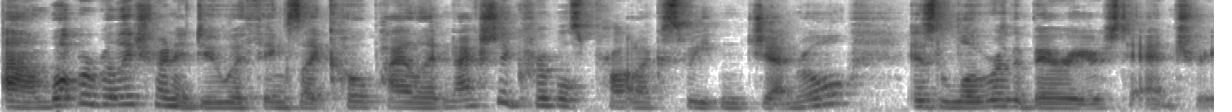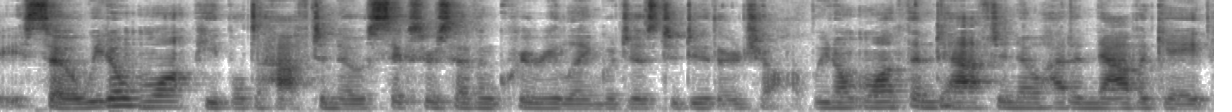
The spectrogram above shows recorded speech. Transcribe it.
Um, what we're really trying to do with things like Copilot and actually Cribl's product suite in general is lower the barriers to entry. So we don't want people to have to know six or seven query languages to do their job. We don't want them to have to know how to navigate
